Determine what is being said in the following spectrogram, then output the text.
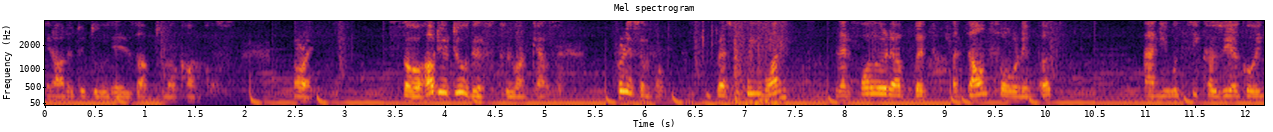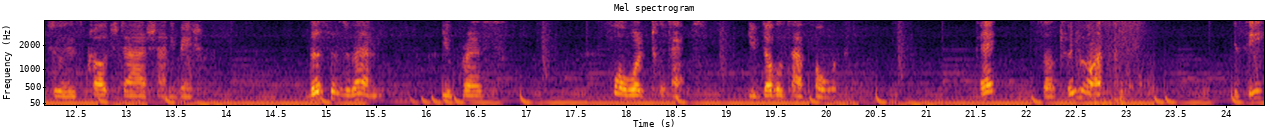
in order to do his optimal combos. Alright, so how do you do this 3-1 cancel? Pretty simple. You press 3-1 then follow it up with a down forward input and you would see Kazuya go into his crouch dash animation. This is when you press forward two times. You double tap forward. Okay, so 3 1. You see,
